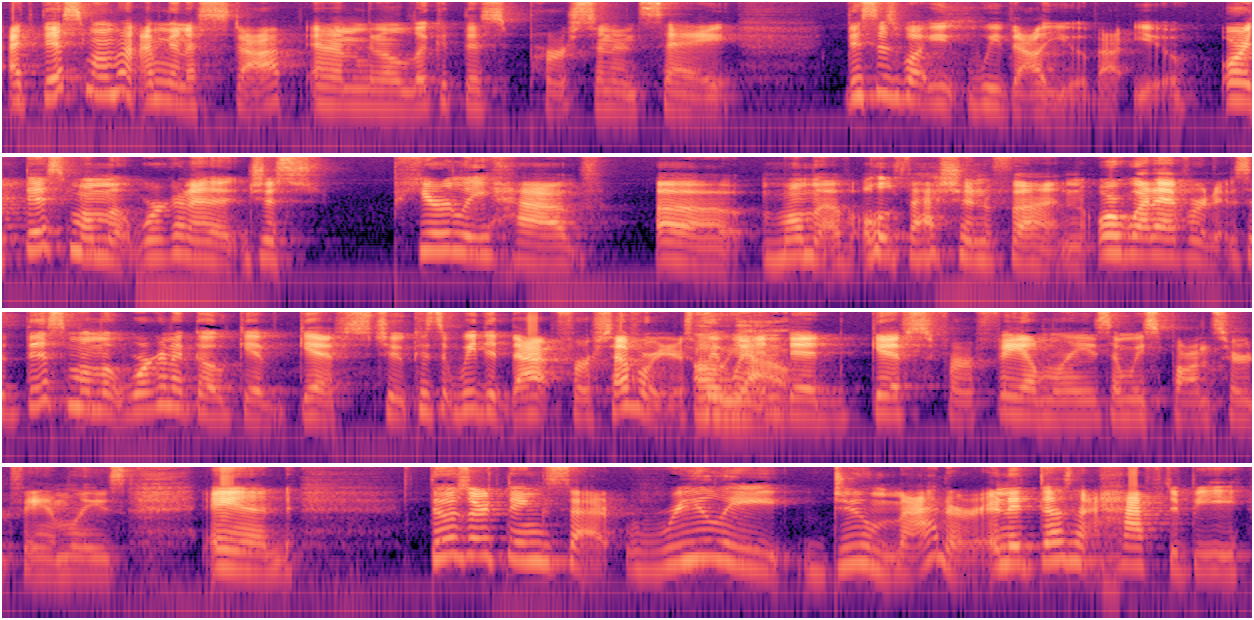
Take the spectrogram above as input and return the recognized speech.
at this moment I'm gonna stop and I'm gonna look at this person and say, this is what you, we value about you. Or at this moment, we're going to just purely have a moment of old fashioned fun or whatever it is. At this moment, we're going to go give gifts to, because we did that for several years. Oh, we went yeah. and did gifts for families and we sponsored families. And those are things that really do matter. And it doesn't have to be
